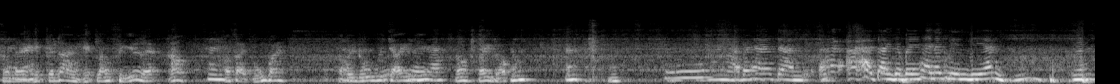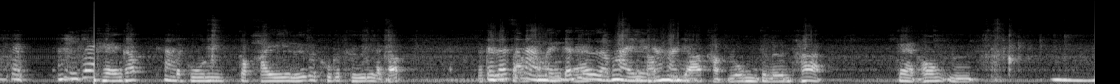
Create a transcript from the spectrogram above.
นั่นแหละเห็ดกระด้างเห็ดหลังสีนั่นแหละเอาใช่เอาใส่ถุงไปเอาไปดูวิจัยกันทีเอาไปอีกดอกนึงเอาไปให้อาจารย์ให้ให้อาจารย์จะไปให้นักเรียนเรียนนะแบบแขงครับค่ะตระกูลกระไพหรือกระคูกระทือนี่แหละครับ แต่ลักษณะเหมือนกระทือกับไผ่เลยนะคะรับเนี่ยยาขับลมเจริญธาตุแก้ท้องอืดอืม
